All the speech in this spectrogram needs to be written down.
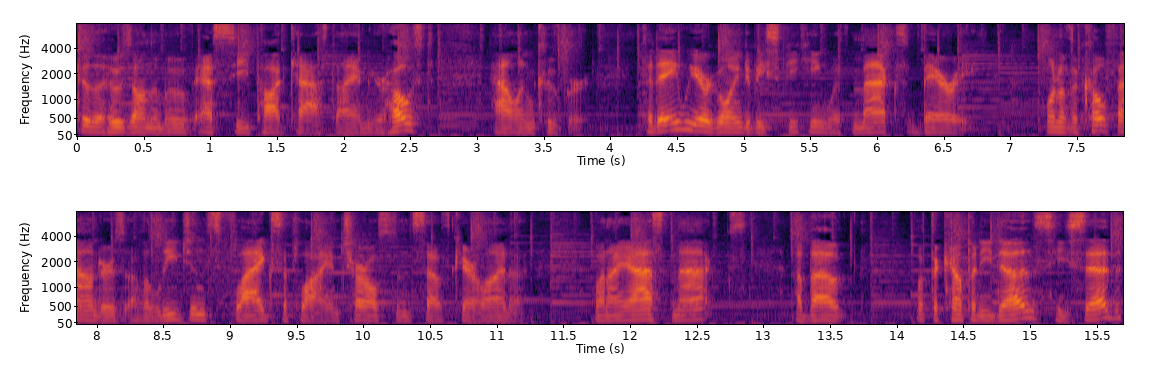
to the Who's on the Move SC podcast. I am your host, Alan Cooper. Today we are going to be speaking with Max Barry, one of the co founders of Allegiance Flag Supply in Charleston, South Carolina. When I asked Max about what the company does, he said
